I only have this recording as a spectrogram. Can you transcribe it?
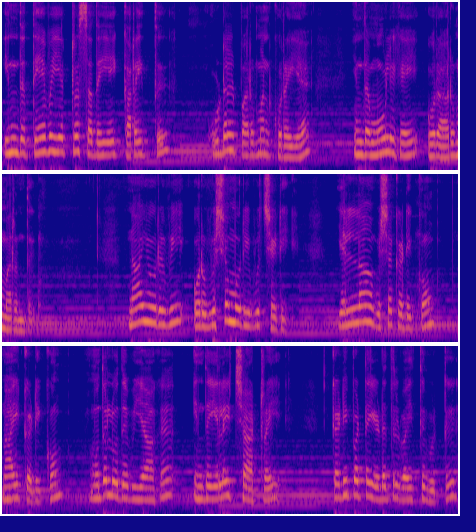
இந்த தேவையற்ற சதையை கரைத்து உடல் பருமன் குறைய இந்த மூலிகை ஒரு அருமருந்து. நாயுருவி ஒரு விஷமுறிவு செடி. எல்லா விஷக்கடிக்கும் நாய்க்கடிக்கும் முதலுதவியாக இந்த இலைச்சாற்றை கடிப்பட்ட இடத்தில் வைத்துவிட்டு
